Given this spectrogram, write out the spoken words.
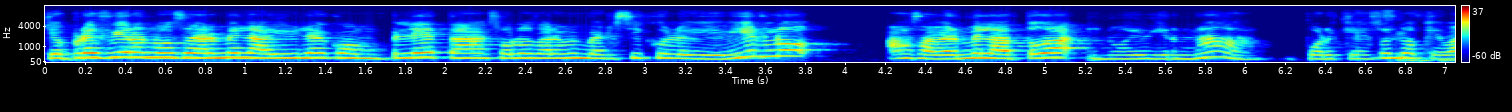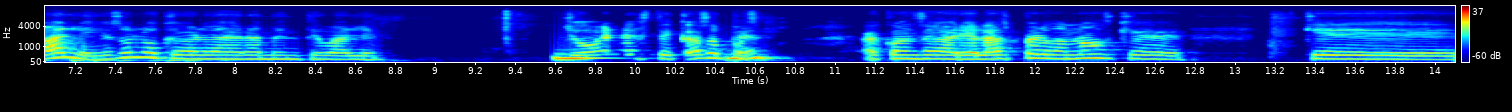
yo prefiero no saberme la Biblia completa, solo saberme un versículo y vivirlo, a sabérmela toda y no vivir nada, porque eso es lo que vale, eso es lo que verdaderamente vale. Yo en este caso, pues, aconsejaría a las personas que, que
